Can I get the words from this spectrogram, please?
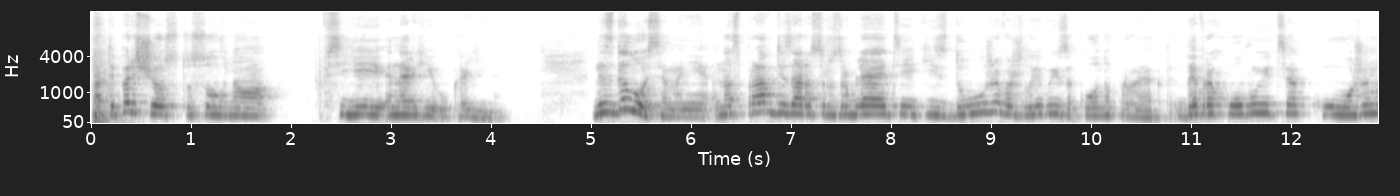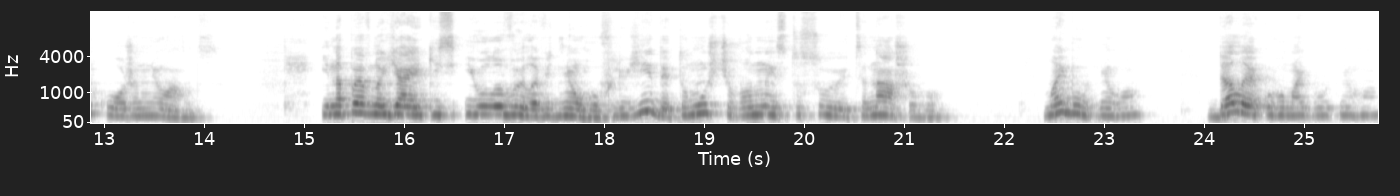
А тепер що стосовно всієї енергії України. Не здалося мені, насправді зараз розробляється якийсь дуже важливий законопроект, де враховується кожен кожен нюанс. І, напевно, я якісь і уловила від нього флюїди, тому що вони стосуються нашого майбутнього, далекого майбутнього.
